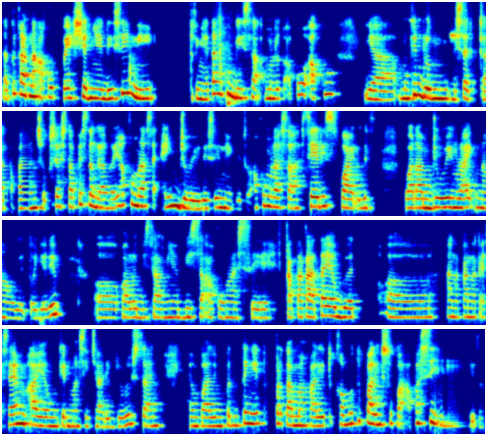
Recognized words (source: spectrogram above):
Tapi karena aku passionnya di sini ternyata aku bisa menurut aku aku ya mungkin belum bisa dikatakan sukses tapi setengah-enggaknya aku merasa enjoy di sini gitu. Aku merasa satisfied with what I'm doing right now gitu. Jadi uh, kalau misalnya bisa aku ngasih kata-kata ya buat anak-anak uh, SMA yang mungkin masih cari jurusan, yang paling penting itu pertama kali itu kamu tuh paling suka apa sih gitu.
